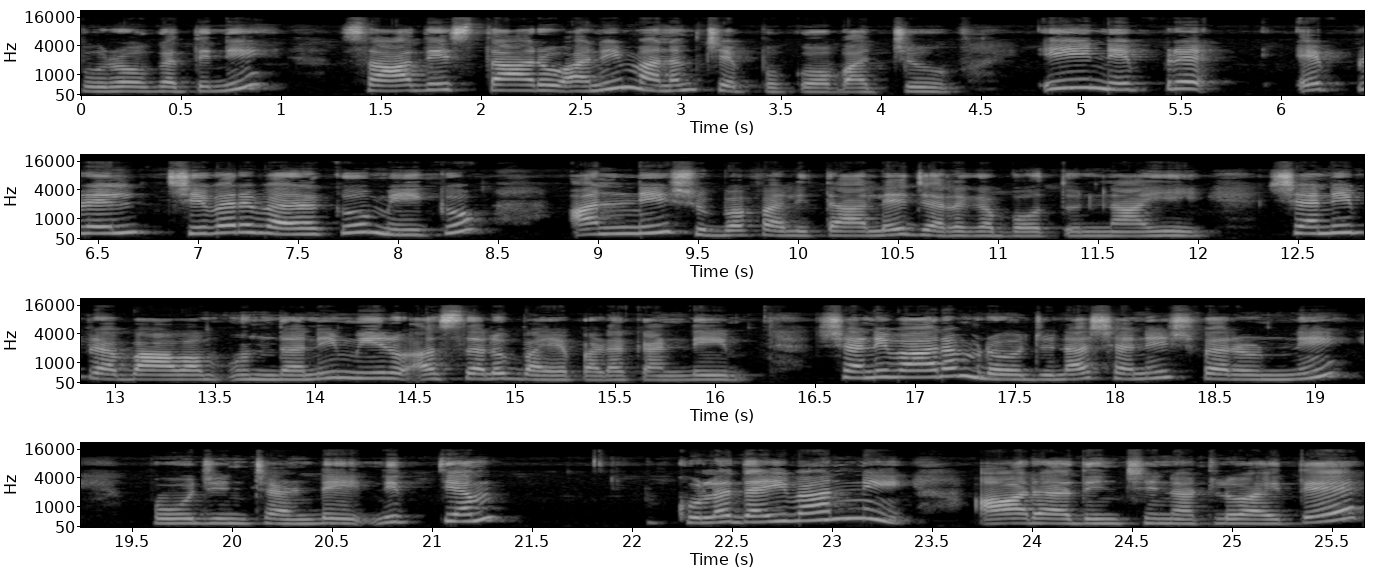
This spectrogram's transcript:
పురోగతిని సాధిస్తారు అని మనం చెప్పుకోవచ్చు. ఈ నెప్రె ఏప్రిల్ చివరి వరకు మీకు అన్ని శుభ ఫలితాలే జరగబోతున్నాయి. శని ప్రభావం ఉందని మీరు అస్సలు భయపడకండి. శనివారం రోజున శనీశ్వరుణ్ణి పూజించండి. నిత్యం కులదైవాన్ని ఆరాధించినట్లు అయితే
